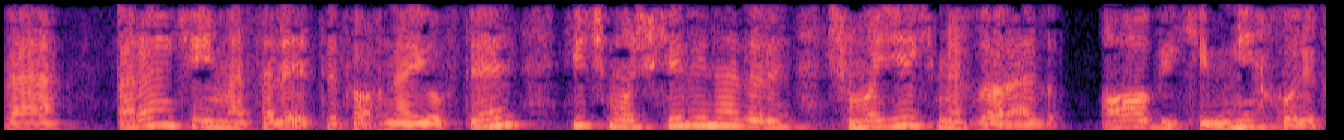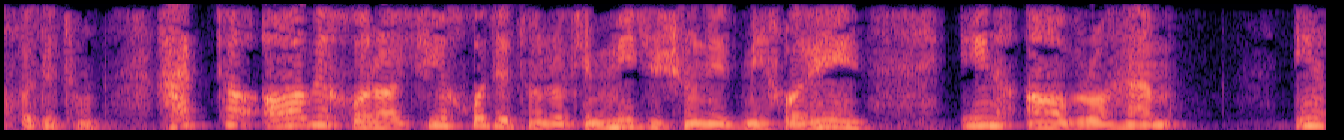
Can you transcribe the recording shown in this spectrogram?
و برای اینکه این مسئله اتفاق نیفته هیچ مشکلی نداره. شما یک مقدار از آبی که می‌خورید خودتون حتی آب خوراکی خودتون رو که میجوشونید می‌خورید این آب رو هم این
